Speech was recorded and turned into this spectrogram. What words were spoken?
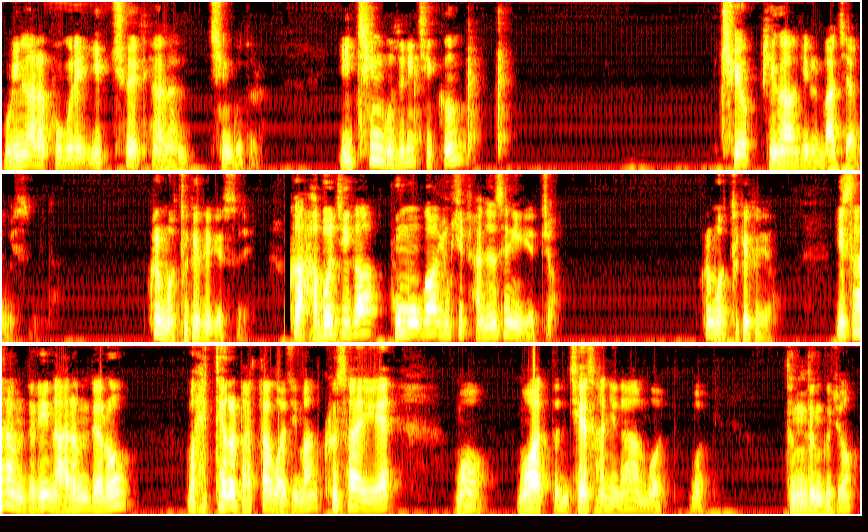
우리나라 국군에 입초에 태어난 친구들. 이 친구들이 지금 취업 빙하기를 맞이하고 있습니다. 그럼 어떻게 되겠어요? 그 아버지가, 부모가 64년생이겠죠. 그럼 어떻게 돼요? 이 사람들이 나름대로 뭐 혜택을 받다고 하지만 그 사이에 뭐 모았던 재산이나 뭐, 뭐 등등 그죠?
